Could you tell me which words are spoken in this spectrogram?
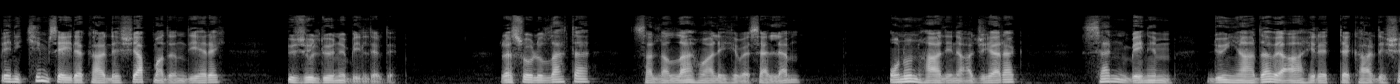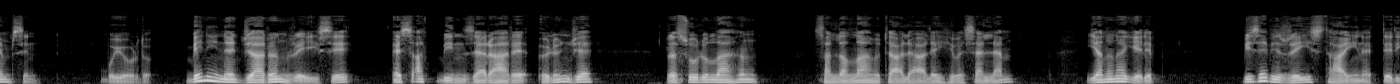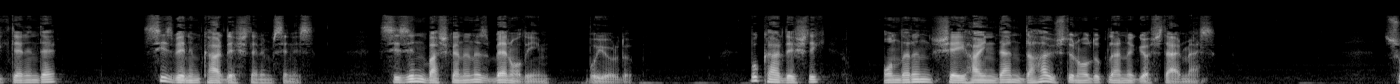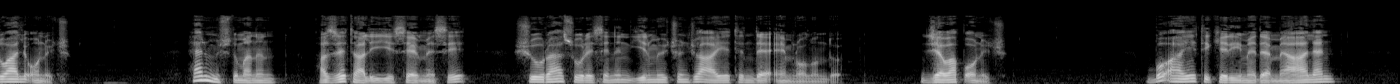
Beni kimseyle kardeş yapmadın diyerek üzüldüğünü bildirdi. Resulullah da sallallahu aleyhi ve sellem onun halini acıyarak sen benim dünyada ve ahirette kardeşimsin buyurdu. Beni Neccar'ın reisi Esad bin Zerare ölünce Resulullah'ın sallallahu teala aleyhi ve sellem yanına gelip bize bir reis tayin et dediklerinde siz benim kardeşlerimsiniz. Sizin başkanınız ben olayım buyurdu. Bu kardeşlik onların şeyhainden daha üstün olduklarını göstermez. Sual 13. Her Müslümanın Hazret Ali'yi sevmesi Şura suresinin 23. ayetinde emrolundu. Cevap 13. Bu ayet-i kerimede mealen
